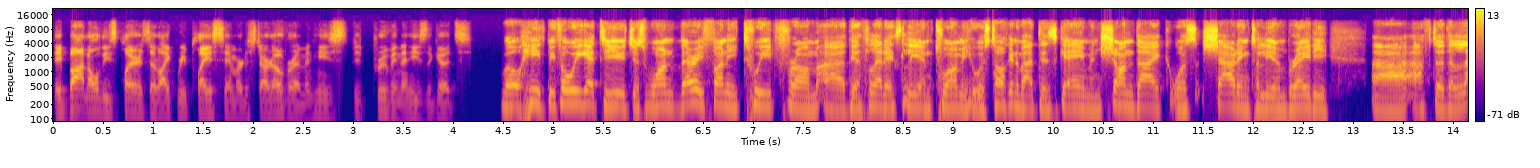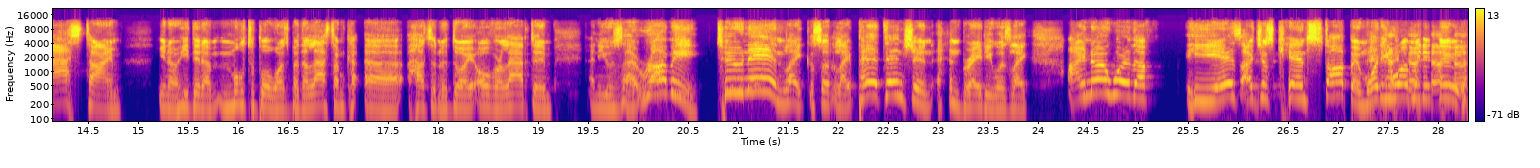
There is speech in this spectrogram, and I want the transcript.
they bought all these players to like replace him or to start over him, and he's proving that he's the goods. Well, Heath, before we get to you, just one very funny tweet from uh, the Athletic's Liam Twomey, who was talking about this game, and Sean Dyche was shouting to Liam Brady uh, after the last time. You know, he did a multiple ones, but the last time uh, Hudson-Odoi overlapped him, and he was like, "Robbie, tune in, like sort of like pay attention." And Brady was like, "I know where the f- he is. I just can't stop him. What do you want me to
